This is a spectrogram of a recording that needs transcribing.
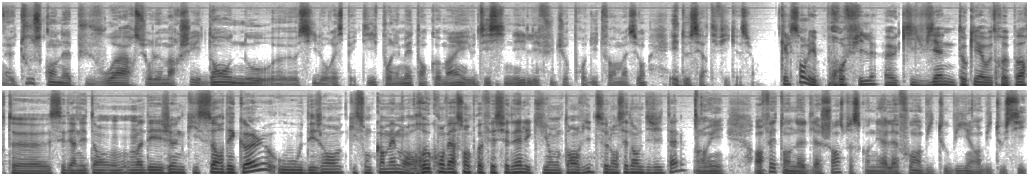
euh, tout ce qu'on a pu voir sur le marché dans nos euh, silos respectifs pour les mettre en commun et dessiner les futurs produits de formation et de certification. Quels sont les profils euh, qui viennent toquer à votre porte euh, ces derniers temps? On, on a des jeunes qui sortent d'école ou des gens qui sont quand même en reconversion professionnelle et qui ont envie de se lancer dans le digital? Oui, en fait, on a de la chance parce qu'on est à la fois en B2B et en B2C.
